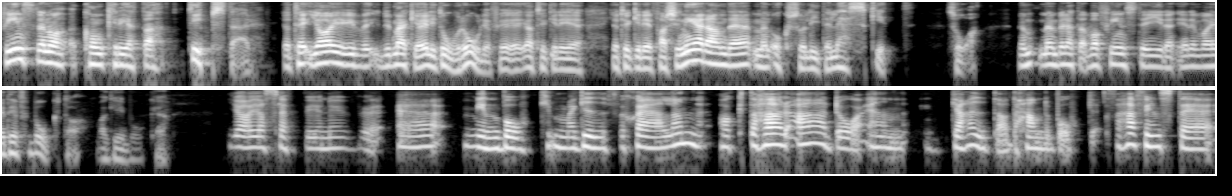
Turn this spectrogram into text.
finns det några konkreta tips där? Jag, jag är, du märker, jag är lite orolig för jag tycker, det är, jag tycker det är fascinerande men också lite läskigt. Så. Men, men berätta, vad finns det i den? Är det, vad är det för bok då? Magiboken? Ja, jag släpper ju nu eh, min bok Magi för själen och det här är då en guidad handbok. Så här finns det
